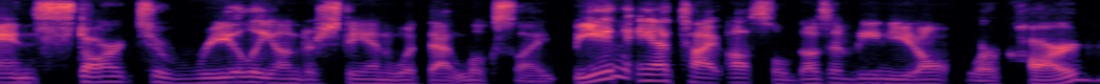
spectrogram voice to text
and start to really understand what that looks like. Being anti hustle doesn't mean you don't work hard.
